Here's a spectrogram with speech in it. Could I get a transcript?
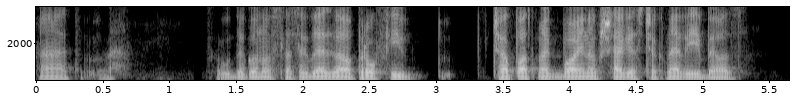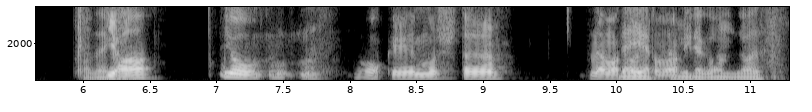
Hát, hú, de gonosz leszek, de ez a profi csapat meg bajnokság, ez csak nevébe az. az egész. Ja, jó, oké, most nem De értem, a... mire gondolsz.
